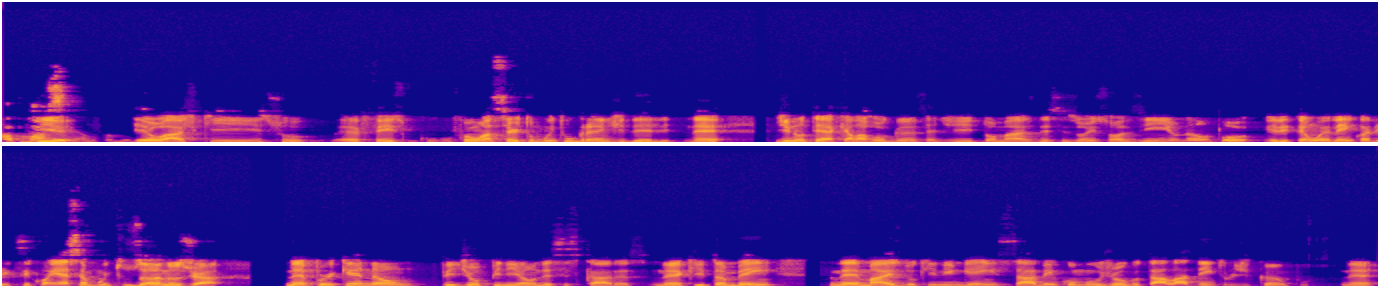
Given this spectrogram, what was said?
O Marcelo e também. Eu acho que isso é, fez foi um acerto muito grande dele, né? De não ter aquela arrogância de tomar as decisões sozinho. Não, pô, ele tem um elenco ali que se conhece há muitos anos já, né? Por que não pedir opinião desses caras, né? Que também, né, mais do que ninguém, sabem como o jogo tá lá dentro de campo, né?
